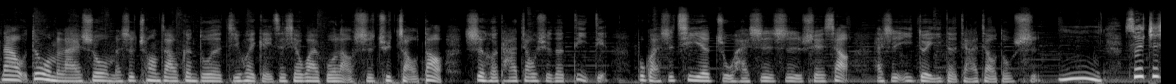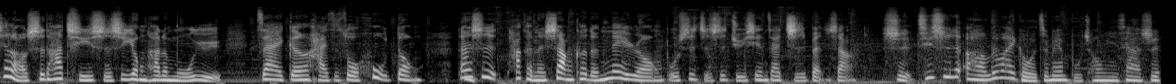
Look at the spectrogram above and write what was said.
那对我们来说，我们是创造更多的机会给这些外国老师去找到适合他教学的地点，不管是企业主还是是学校，还是一对一的家教都是。嗯，所以这些老师他其实是用他的母语在跟孩子做互动，但是他可能上课的内容不是只是局限在纸本上。是，其实呃，另外一个我这边补充一下是，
